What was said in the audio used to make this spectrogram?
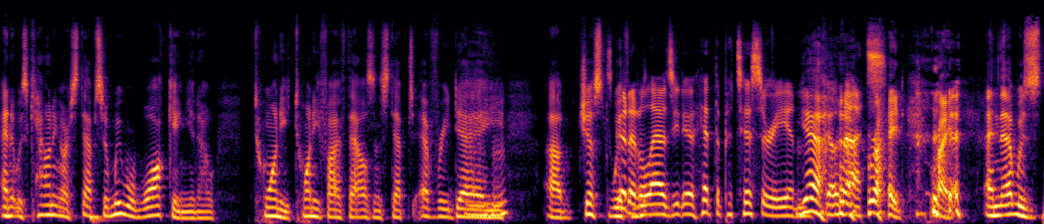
and it was counting our steps, and we were walking, you know, 20, 25,000 steps every day, uh, just with Good. It allows you to hit the patisserie and yeah, go nuts. right, right. and that was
